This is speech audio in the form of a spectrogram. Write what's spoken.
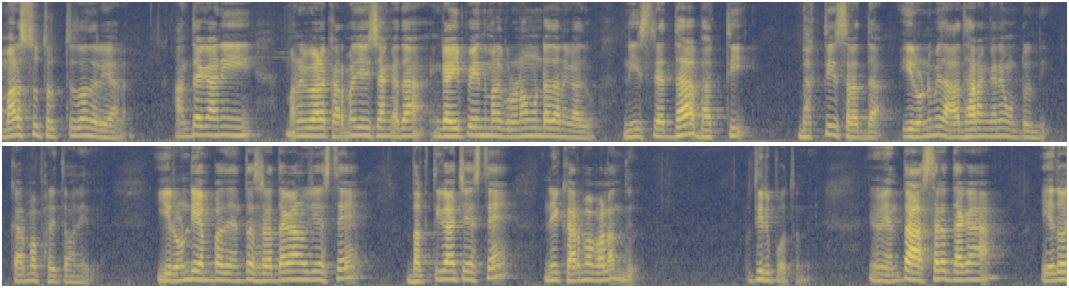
మనస్సు తృప్తితో తెలియాలి. అంతేగాని మనం ఇవాళ కర్మ చేశాం కదా ఇంకా అయిపోయింది మనకు రుణం ఉండదని కాదు. నీ శ్రద్ధ భక్తి భక్తి శ్రద్ధ ఈ రెండు మీద ఆధారంగానే ఉంటుంది. కర్మ ఫలితం అనేది. ఈ రెండు ఎంత ఎంత శ్రద్ధగా నువ్వు చేస్తే భక్తిగా చేస్తే నీ కర్మ ఫలం ది- తీరిపోతుంది. నువ్వు ఎంత అశ్రద్ధగా ఏదో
